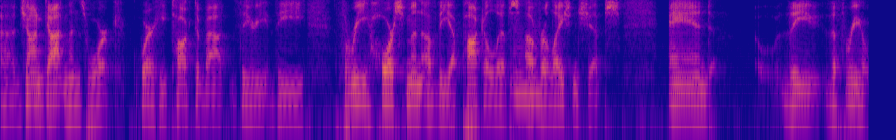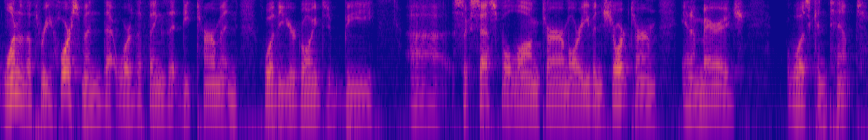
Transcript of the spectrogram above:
uh, John Gottman's work where he talked about the the three horsemen of the apocalypse mm-hmm. of relationships, and the the three one of the three horsemen that were the things that determine whether you're going to be uh, successful long term or even short term in a marriage was contempt,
